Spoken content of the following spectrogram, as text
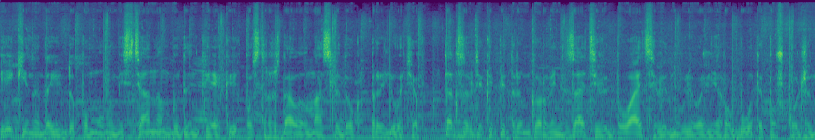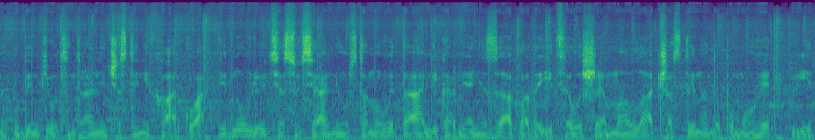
які надають допомогу містянам, будинки яких постраждали внаслідок прильотів. Так, завдяки підтримки організації відбуваються відновлювальні роботи пошкоджених будинків у центральній частині Харкова. Відновлюються соціальні установи та лікарняні заклади, і це лише мала частина допомоги від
